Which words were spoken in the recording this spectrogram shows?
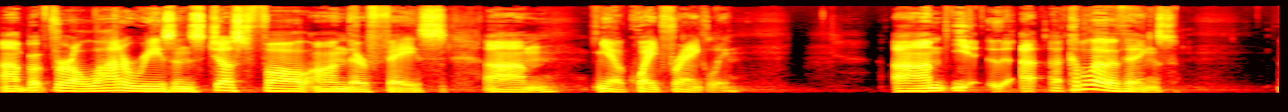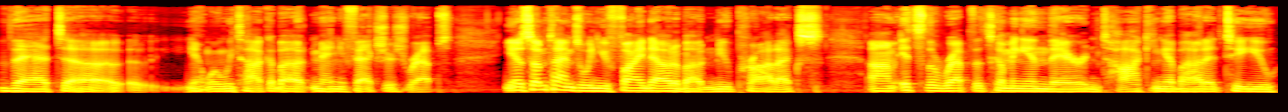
uh, but for a lot of reasons just fall on their face. Um, you know, quite frankly. Um, a, couple other things that uh, you know when we talk about manufacturers reps you know, sometimes when you find out about new products, um, it's the rep that's coming in there and talking about it to you.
